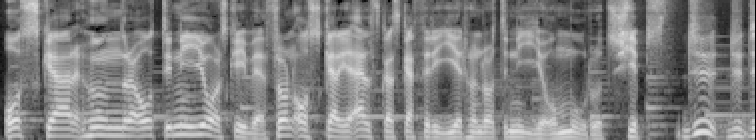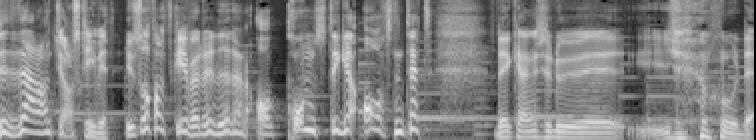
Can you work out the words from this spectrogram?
Oskar, 189 år, skriver från Oskar. Jag älskar skafferier 189 och morotschips. Du, du, det där har inte jag skrivit. I så fall skrev jag det där konstiga avsnittet. Det kanske du eh, gjorde.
